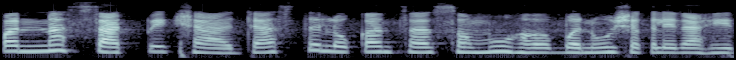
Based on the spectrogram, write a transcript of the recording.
पन्नास साठपेक्षा जास्त लोकांचा समूह बनवू शकले नाहीत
